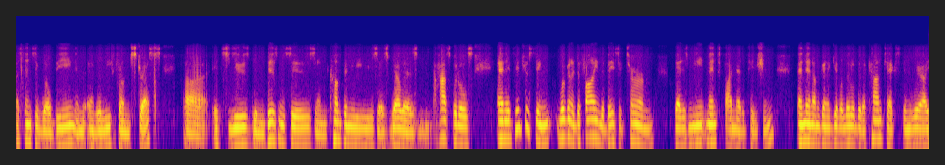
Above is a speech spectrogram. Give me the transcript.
a sense of well-being and, and relief from stress. Uh, it's used in businesses and companies as well as hospitals and it's interesting, we're going to define the basic term that is meant by meditation, and then I'm going to give a little bit of context and where I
